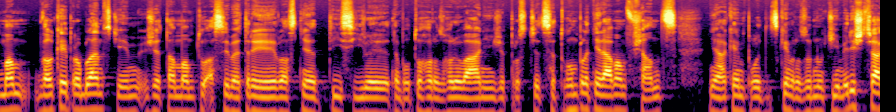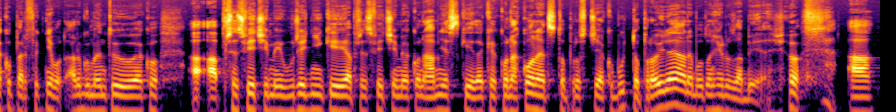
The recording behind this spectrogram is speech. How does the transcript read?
mám velký problém s tím, že tam mám tu asymetrii vlastně té síly nebo toho rozhodování, že prostě se tu kompletně dávám v šanc nějakým politickým rozhodnutím, i když třeba jako perfektně odargumentuju jako a, a, přesvědčím i úředníky a přesvědčím jako náměstky, tak jako nakonec to prostě jako buď to projde, anebo to někdo zabije. Že? A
